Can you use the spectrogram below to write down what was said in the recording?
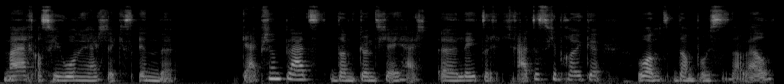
Maar als je gewoon je hashtags in de caption plaatst, dan kun jij uh, Later gratis gebruiken, want dan posten ze dat wel.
